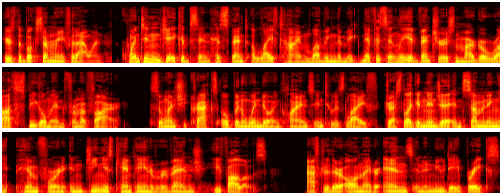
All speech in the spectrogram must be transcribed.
Here's the book summary for that one. Quentin Jacobson has spent a lifetime loving the magnificently adventurous Margot Roth Spiegelman from afar. So when she cracks open a window and climbs into his life, dressed like a ninja and summoning him for an ingenious campaign of revenge, he follows. After their all nighter ends and a new day breaks,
